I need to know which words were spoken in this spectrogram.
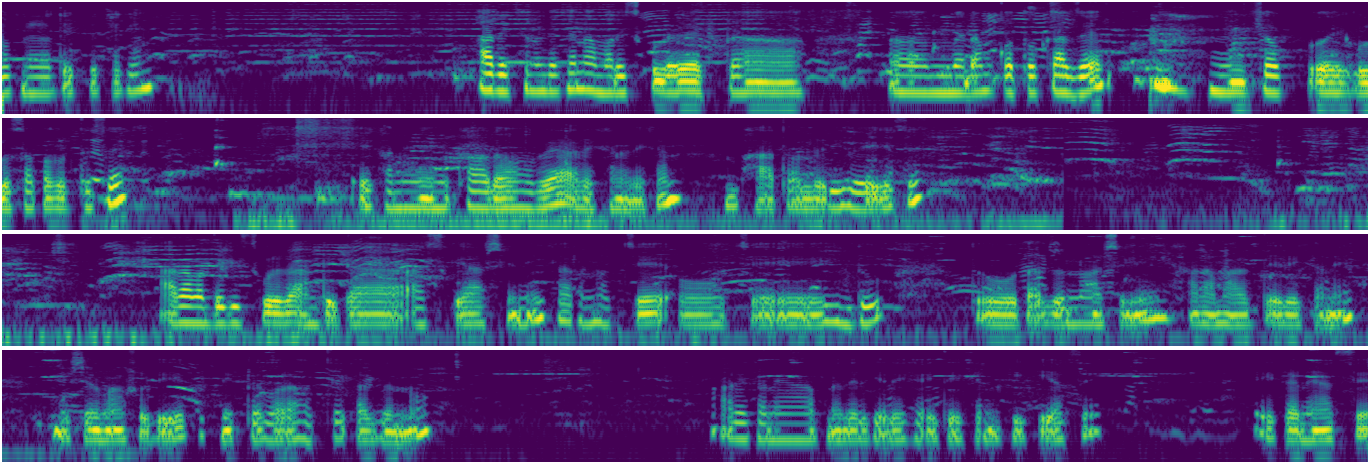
আপনারা দেখতে থাকেন। আর এখানে দেখেন আমার স্কুলের একটা ম্যাডাম কত কাজে সব এগুলো সাফা করতেছে। এখানে খাওয়া দাওয়া হবে, আর এখানে দেখেন ভাত অলরেডি হয়ে গেছে। আর আমাদের স্কুলের আন্টিটা আজকে আসেনি, কারণ হচ্ছে ও হচ্ছে হিন্দু, তো তার জন্য আসেনি। আর আমাদের এখানে মোষের মাংস দিয়ে পিকনিকটা করা হচ্ছে তার জন্য। আর এখানে আপনাদেরকে দেখাই, দেখেন কী কী আছে। এখানে আছে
